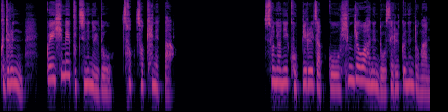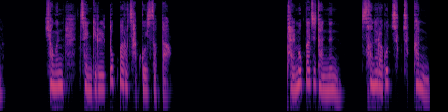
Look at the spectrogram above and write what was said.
그들은 꽤 힘에 붙이는 일도 척척 해냈다. 소년이 고삐를 잡고 힘겨워하는 노새를 끄는 동안 형은 쟁기를 똑바로 잡고 있었다. 발목까지 닿는 서늘하고 축축한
